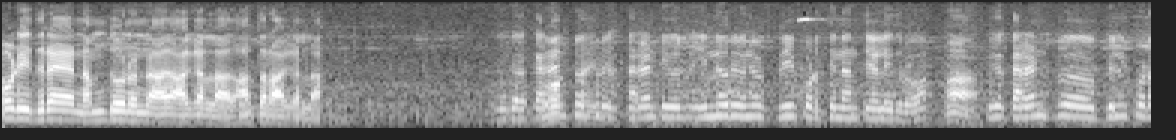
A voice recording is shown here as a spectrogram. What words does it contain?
ನೋಡಿದ್ರೆ ನಮ್ದು ಆಗಲ್ಲ ಆ ಥರ ಆಗಲ್ಲ. ಈಗ ಕರೆಂಟ್ ಕರೆಂಟ್ ಇನ್ನೂರು ಯೂನಿಟ್ ಫ್ರೀ ಕೊಡ್ತೀನಿ ಅಂತ ಹೇಳಿದ್ರು. ಈಗ ಕರೆಂಟ್ ಬಿಲ್ ಕೂಡ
